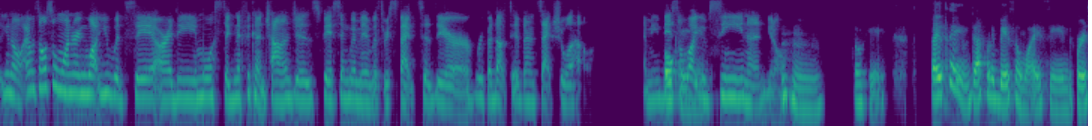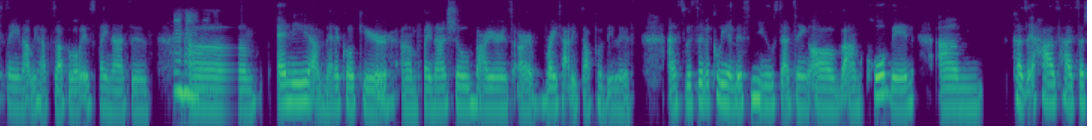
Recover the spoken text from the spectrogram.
you know, I was also wondering what you would say are the most significant challenges facing women with respect to their reproductive and sexual health. I mean, based okay. on what you've seen and, you know. Mm-hmm. Okay. I think definitely based on what I've seen, the first thing that we have to talk about is finances. Mm-hmm. Um, any uh, medical care, um, financial barriers are right at the top of the list. And specifically in this new setting of um, COVID, because um, it has had such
